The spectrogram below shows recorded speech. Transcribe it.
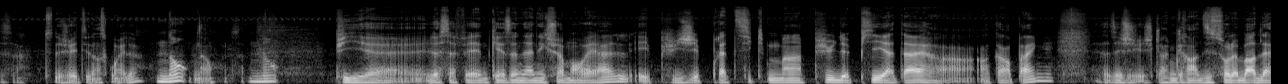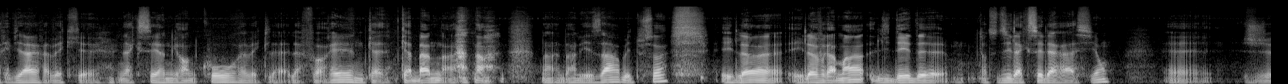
C'est ça. Tu as déjà été dans ce coin-là? Non, Non? ça. non. Puis euh, là, ça fait une quinzaine d'années que je suis à Montréal et puis j'ai pratiquement plus de pied à terre en, campagne. J'ai quand même grandi sur le bord de la rivière avec euh, un accès à une grande cour, avec la, forêt, une ca- cabane dans, les arbres et tout ça. Et là, et là vraiment, l'idée de, quand tu dis l'accélération, euh, je,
